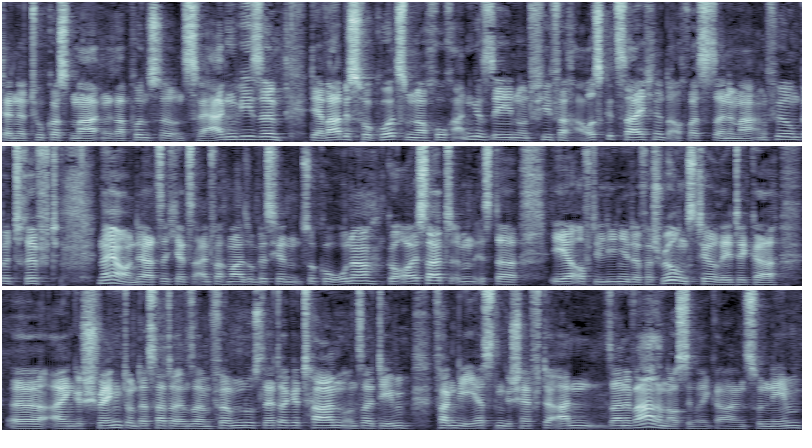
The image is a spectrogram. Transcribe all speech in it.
der Naturkostmarken Rapunzel und Zwergenwiese. Der war bis vor kurzem noch hoch angesehen und vielfach ausgezeichnet, auch was seine Markenführung betrifft. Naja, und er hat sich jetzt einfach mal so ein bisschen zu Corona geäußert, ähm, ist da eher auf die Linie der Verschwörungstheorie Politiker äh, eingeschwenkt und das hat er in seinem Firmennewsletter getan und seitdem fangen die ersten Geschäfte an, seine Waren aus den Regalen zu nehmen.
